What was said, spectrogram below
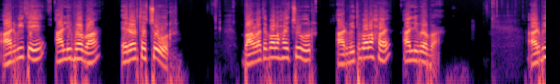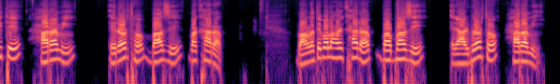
আরবিতে আলিবাবা এর অর্থ চোর। বাংলাতে বলা হয় চোর, আরবিতে বলা হয় আলিবাবা। আরবিতে হারামি এর অর্থ বাজে বা খারাপ। বাংলাতে বলা হয় খারাপ বা বাজে, এর আরবি অর্থ হারামি।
